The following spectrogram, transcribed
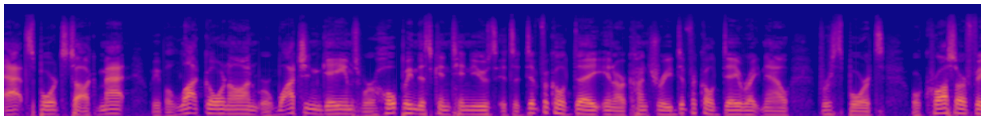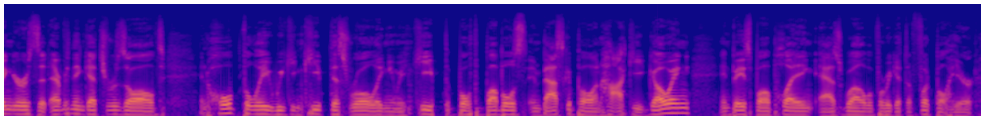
at Sports Talk Matt. We have a lot going on. We're watching games. We're hoping this continues. It's a difficult day in our country, difficult day right now for sports. We'll cross our fingers that everything gets resolved, and hopefully we can keep this rolling and we keep the, both bubbles in basketball and hockey going and baseball playing as well before we get to football here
